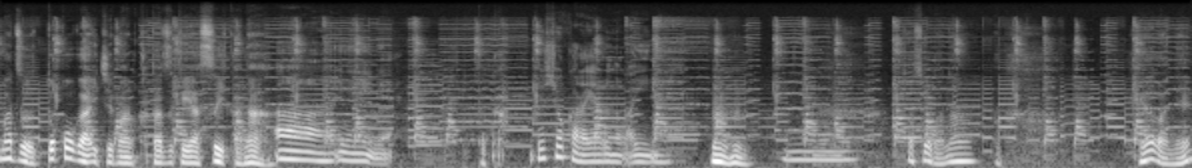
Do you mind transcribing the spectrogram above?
まずどこが一番片付けやすいかな？あー、いいね、いいね。とか。どうしようからやるのがいいね。うんうん。うん。あそうだな。あ部屋がね、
